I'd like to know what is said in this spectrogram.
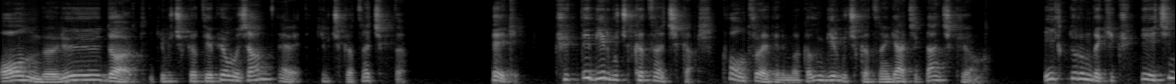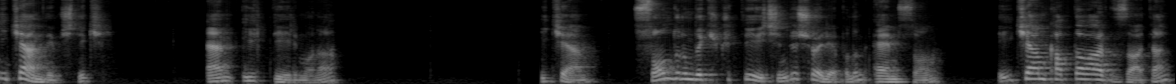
10 bölü 4. 2,5 katı yapıyor mu hocam? Evet 2,5 katına çıktı. Peki. Kütle 1,5 katına çıkar. Kontrol edelim bakalım 1,5 katına gerçekten çıkıyor mu? İlk durumdaki kütle için 2m demiştik. M ilk diyelim ona. 2m. Son durumdaki kütle için de şöyle yapalım. M son. E, 2M kapta vardı zaten.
